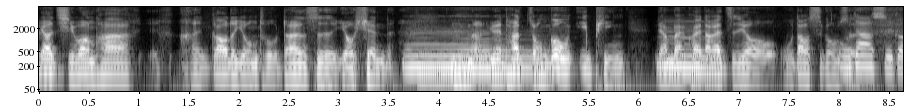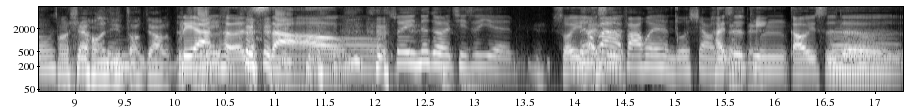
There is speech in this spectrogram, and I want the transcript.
要期望它很高的用途当然是有限的。嗯，因为它总共一瓶。两百块大概只有五到十公升，五到十公升。啊，现在好像已经涨价了，量很少，所以那个其实也，所以没有办法发挥很多效果。还是听高医师的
